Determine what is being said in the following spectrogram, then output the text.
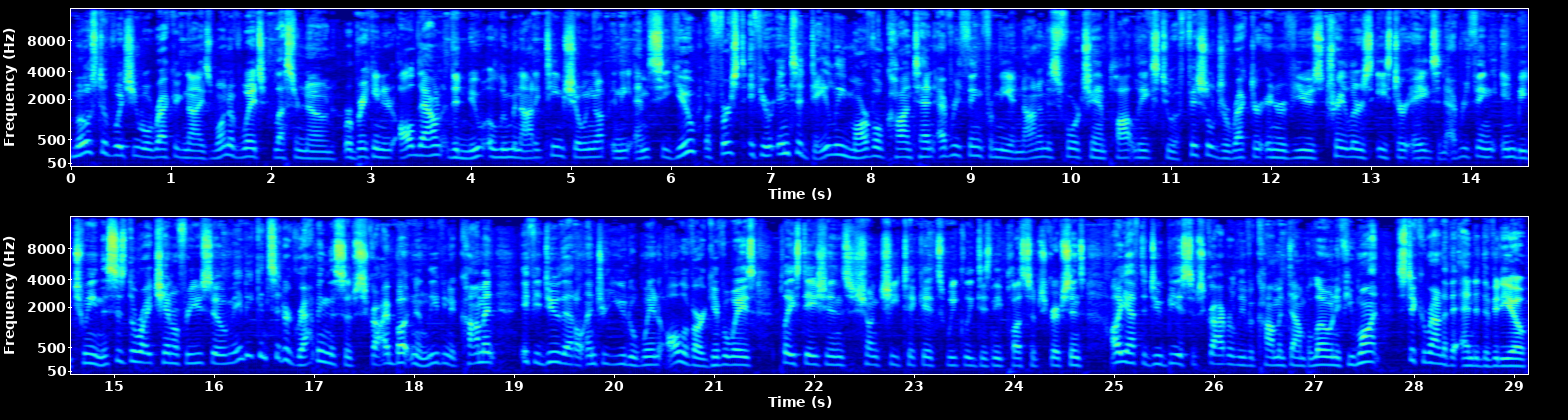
most of which you will recognize, one of which lesser known. We're breaking it all down, the new Illuminati team showing up in the MCU. But first, if you're into daily Marvel content, everything from the anonymous 4chan plot leaks to official director interviews, trailers, Easter eggs, and everything in between, this is the right channel for you. So maybe consider grabbing the subscribe button and leaving a comment. If you do, that'll enter you to win all of our giveaways, PlayStations, Shang-Chi tickets, weekly Disney Plus subscriptions. All you have to do, be a subscriber, leave a comment down below. And if you want, stick around at the end of the video.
